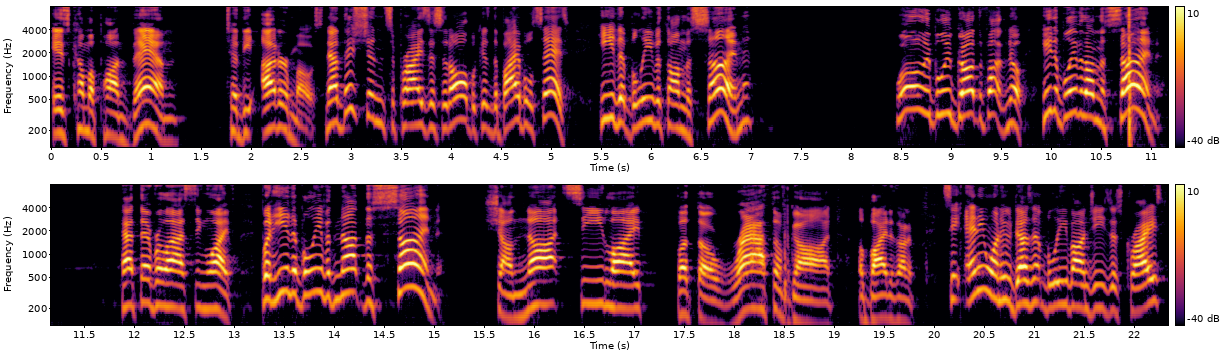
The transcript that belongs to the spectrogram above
is come upon them to the uttermost. Now, this shouldn't surprise us at all because the Bible says, He that believeth on the Son, well, they believe God the Father. No, he that believeth on the Son hath everlasting life. But he that believeth not the Son shall not see life, but the wrath of God abideth on him. See, anyone who doesn't believe on Jesus Christ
